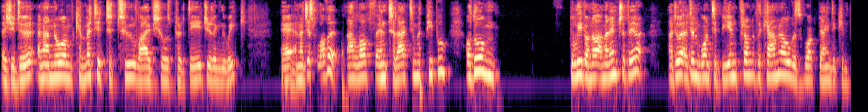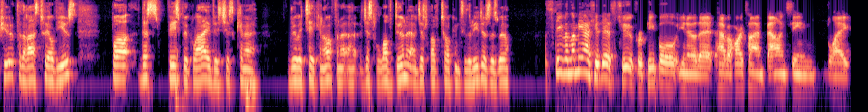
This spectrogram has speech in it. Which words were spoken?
as you do it. And I know I'm committed to two live shows per day during the week. Uh, and I just love it. I love interacting with people. Although I'm, believe it or not, I'm an introvert. I don't. I didn't want to be in front of the camera. I always worked behind a computer for the last twelve years, but this Facebook Live is just kind of really taken off, and I, I just love doing it. I just love talking to the readers as well. Stephen, let me ask you this too: for people you know that have a hard time balancing like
